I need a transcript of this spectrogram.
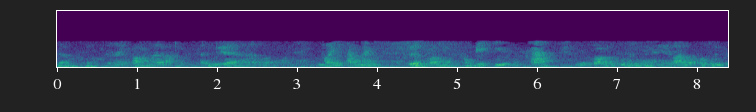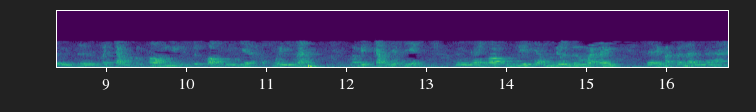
dạ, dạ. okay. con à, thử à, mới sau này trước con không biết gì Phật pháp thì con cũng là một con người bình thường, có chồng, có con, nhưng trước con bị thật nguyền đó nó bị câm và biết rồi giờ con cũng hy vọng đưa đưa qua đây để mà cái nền à,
